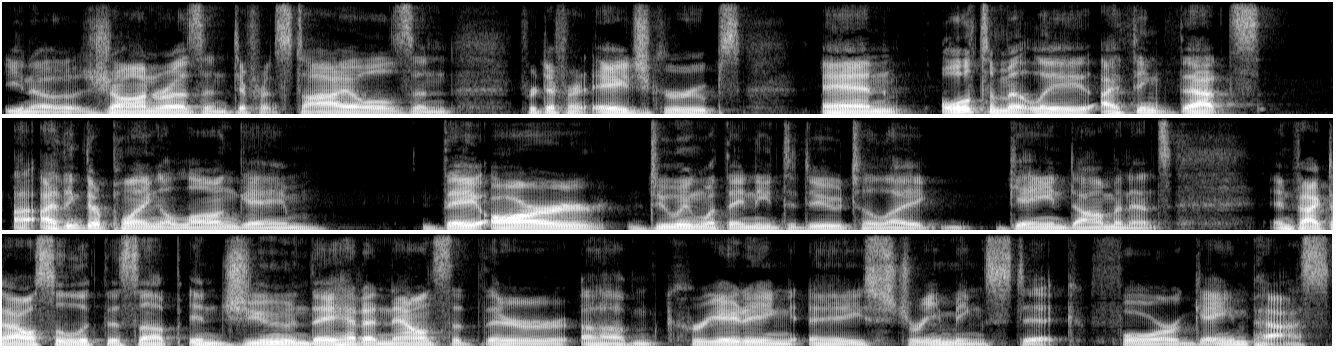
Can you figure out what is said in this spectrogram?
you know genres and different styles and for different age groups. And ultimately, I think that's I think they're playing a long game. They are doing what they need to do to like gain dominance. In fact, I also looked this up. In June, they had announced that they're um, creating a streaming stick for Game Pass.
